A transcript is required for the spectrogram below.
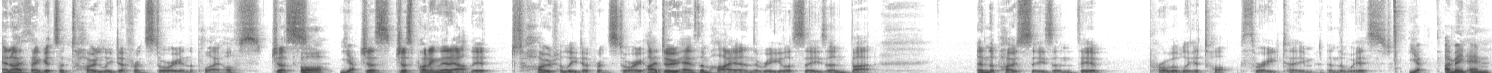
and I think it's a totally different story in the playoffs. Just Oh, yeah. just just putting that out there, totally different story. I do have them higher in the regular season, but in the postseason, they're probably a top three team in the West. Yep. I mean, and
